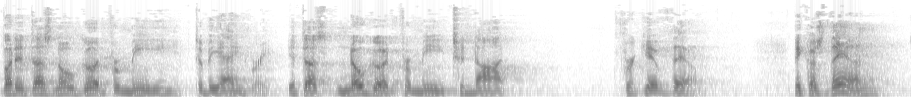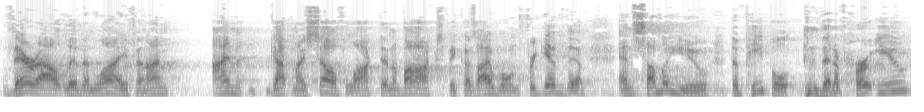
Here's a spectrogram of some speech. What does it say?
But it does no good for me to be angry. It does no good for me to not forgive them. Because then they're out living life and I'm, I'm got myself locked in a box because I won't forgive them. And some of you, the people that have hurt you,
